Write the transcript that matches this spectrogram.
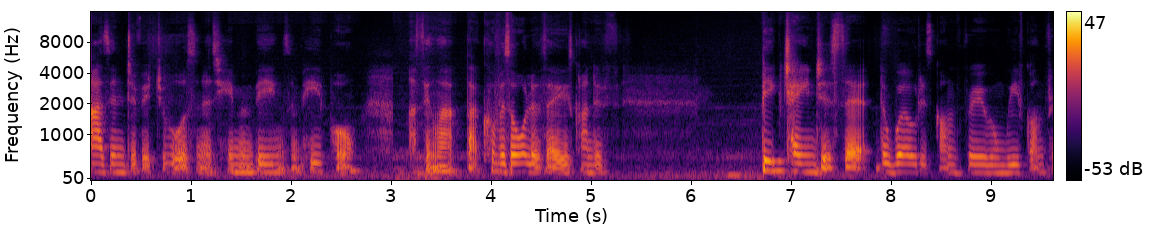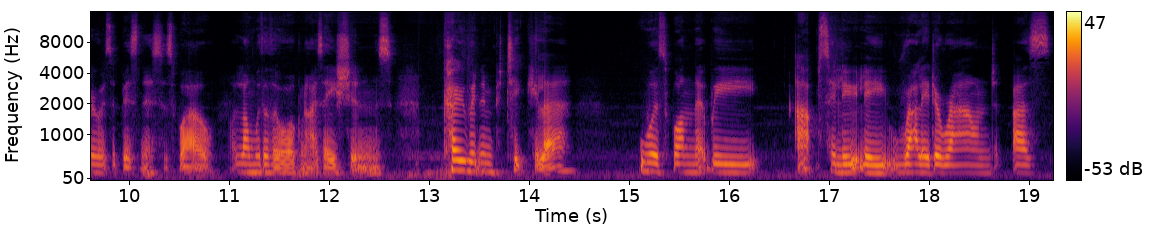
as individuals and as human beings and people. I think that, that covers all of those kind of big changes that the world has gone through and we've gone through as a business as well, along with other organisations. COVID in particular was one that we absolutely rallied around as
